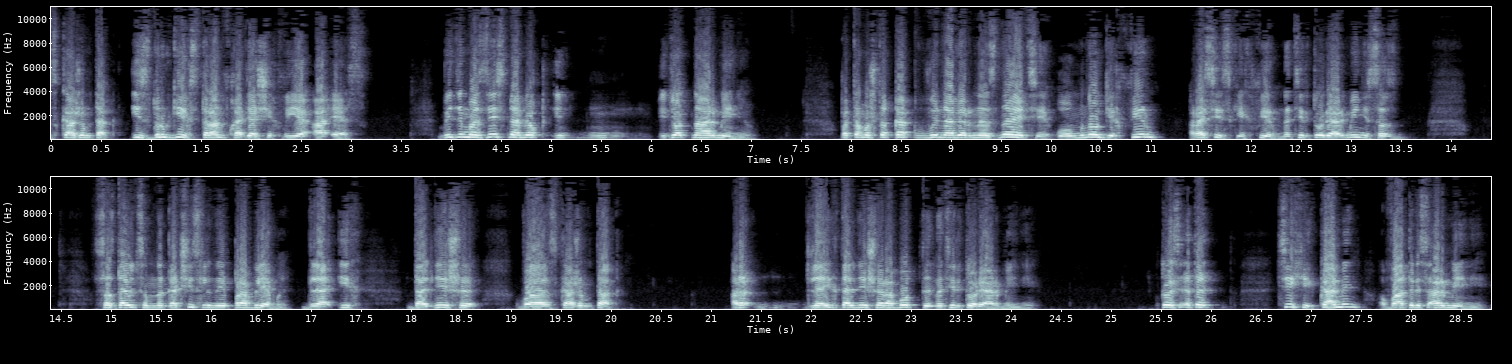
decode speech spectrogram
скажем так, из других стран, входящих в ЕАС. Видимо, здесь намек идет на Армению. Потому что, как вы, наверное, знаете, у многих фирм, российских фирм на территории Армении соз... создаются многочисленные проблемы для их дальнейшего, скажем так, для их дальнейшей работы на территории Армении. То есть это тихий камень в адрес Армении.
